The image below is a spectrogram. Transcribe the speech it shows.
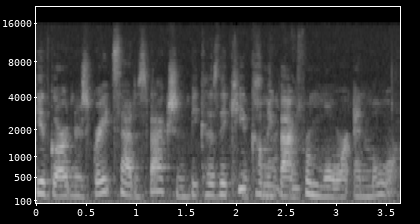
give gardeners great satisfaction because they keep coming back for more and more.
